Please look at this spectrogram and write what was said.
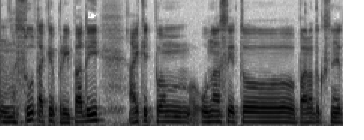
Sú také prípady, aj keď poviem, u nás je to paradoxne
